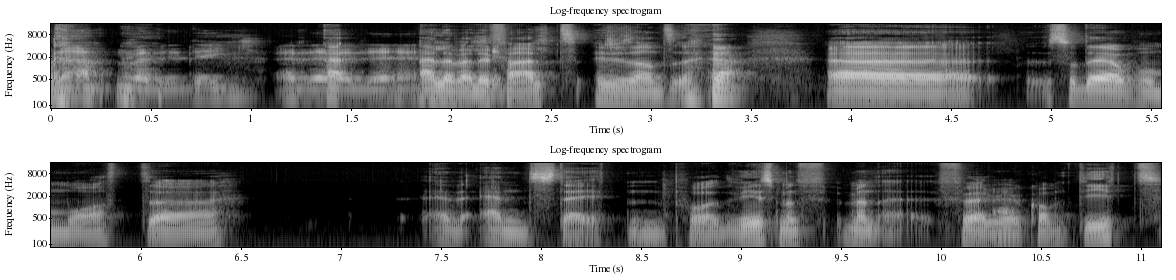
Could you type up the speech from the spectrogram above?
det enten veldig digg eller veldig Eller veldig fælt, ikke sant? Eh, så det er jo på en måte en endstaten på et vis, men, men eh, før vi har kommet dit,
